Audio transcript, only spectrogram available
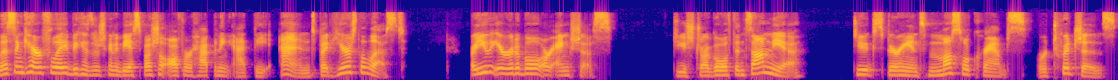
Listen carefully because there's going to be a special offer happening at the end. But here's the list Are you irritable or anxious? Do you struggle with insomnia? Do you experience muscle cramps or twitches?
